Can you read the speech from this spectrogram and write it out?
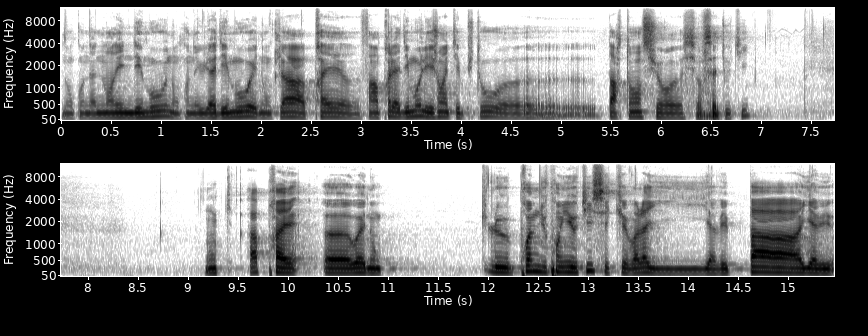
Donc on a demandé une démo, donc on a eu la démo et donc là après, euh, enfin après la démo, les gens étaient plutôt euh, partants sur, euh, sur cet outil. Donc après, donc le problème du premier outil, c'est que voilà, il y avait pas, il y avait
